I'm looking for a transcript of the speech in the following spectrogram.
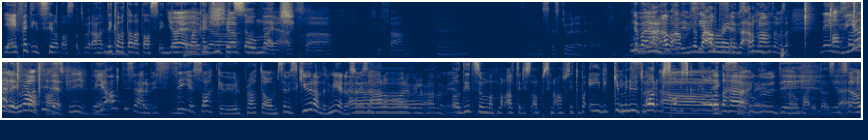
jag är fett intresserad av sånt. men Det kan vara ett annat avsnitt. man kan kör it so much. Alltså, fy fan. Jag ska skriva ner det här då. Det var- unrated Nej Alltså, vi gör det är det bra, hela fan, tiden. skriv det. Vi gör alltid så här, vi säger saker vi vill prata om, sen vi skriver aldrig ner det. Så vi säger hallå vad var det vi ville prata om Och igen? det är inte som att man alltid lyssnar på sina avsnitt och bara ey vilken minut var det vi sa vi skulle göra det här? exakt. Åh gud, det... Nobody does jag that. om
